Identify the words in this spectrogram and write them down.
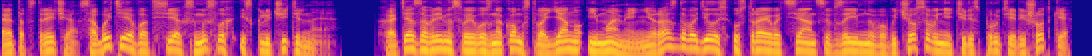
Эта встреча – событие во всех смыслах исключительное. Хотя за время своего знакомства Яну и маме не раз доводилось устраивать сеансы взаимного вычесывания через прутья решетки,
